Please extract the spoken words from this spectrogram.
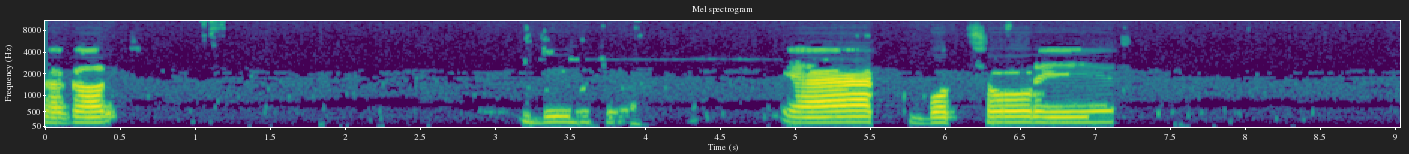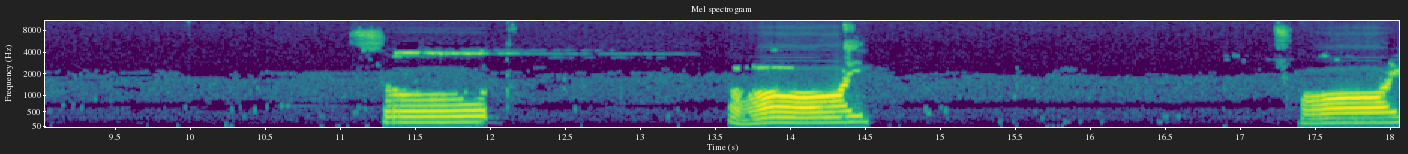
টাকার দুই বছর, এক বছরের সুদ। হয়। ছয়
